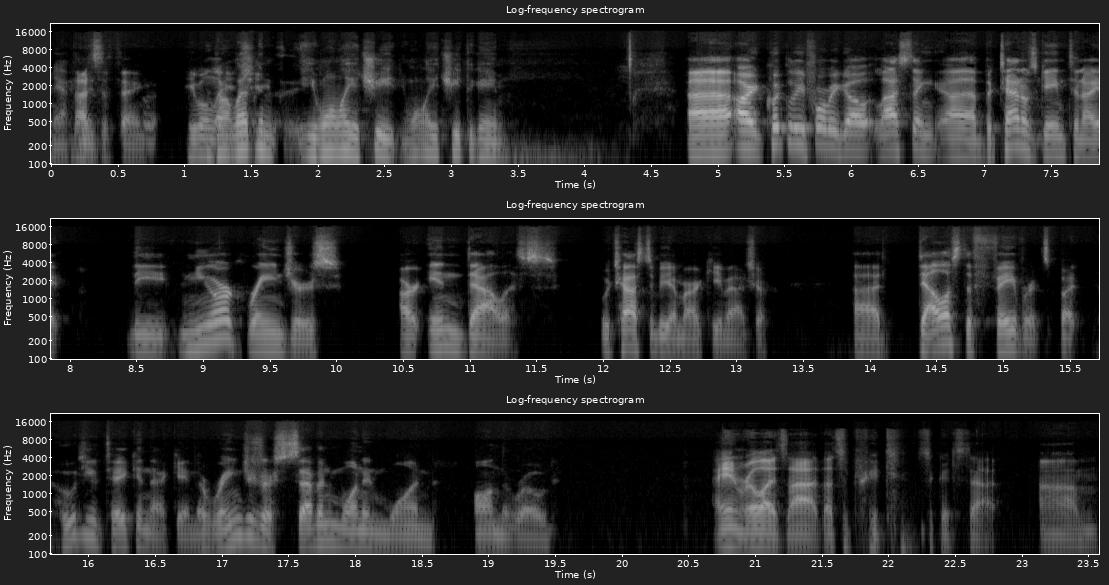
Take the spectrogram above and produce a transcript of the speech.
Yeah, That's the thing. He won't not let you letting them, he won't let you cheat. He won't let you cheat the game. Uh, all right, quickly before we go, last thing, uh, Betano's game tonight. The New York Rangers are in Dallas, which has to be a marquee matchup. Uh, Dallas, the favorites, but who do you take in that game? The Rangers are seven one and one on the road. I didn't realize that. That's a pretty. That's a good stat. Um,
